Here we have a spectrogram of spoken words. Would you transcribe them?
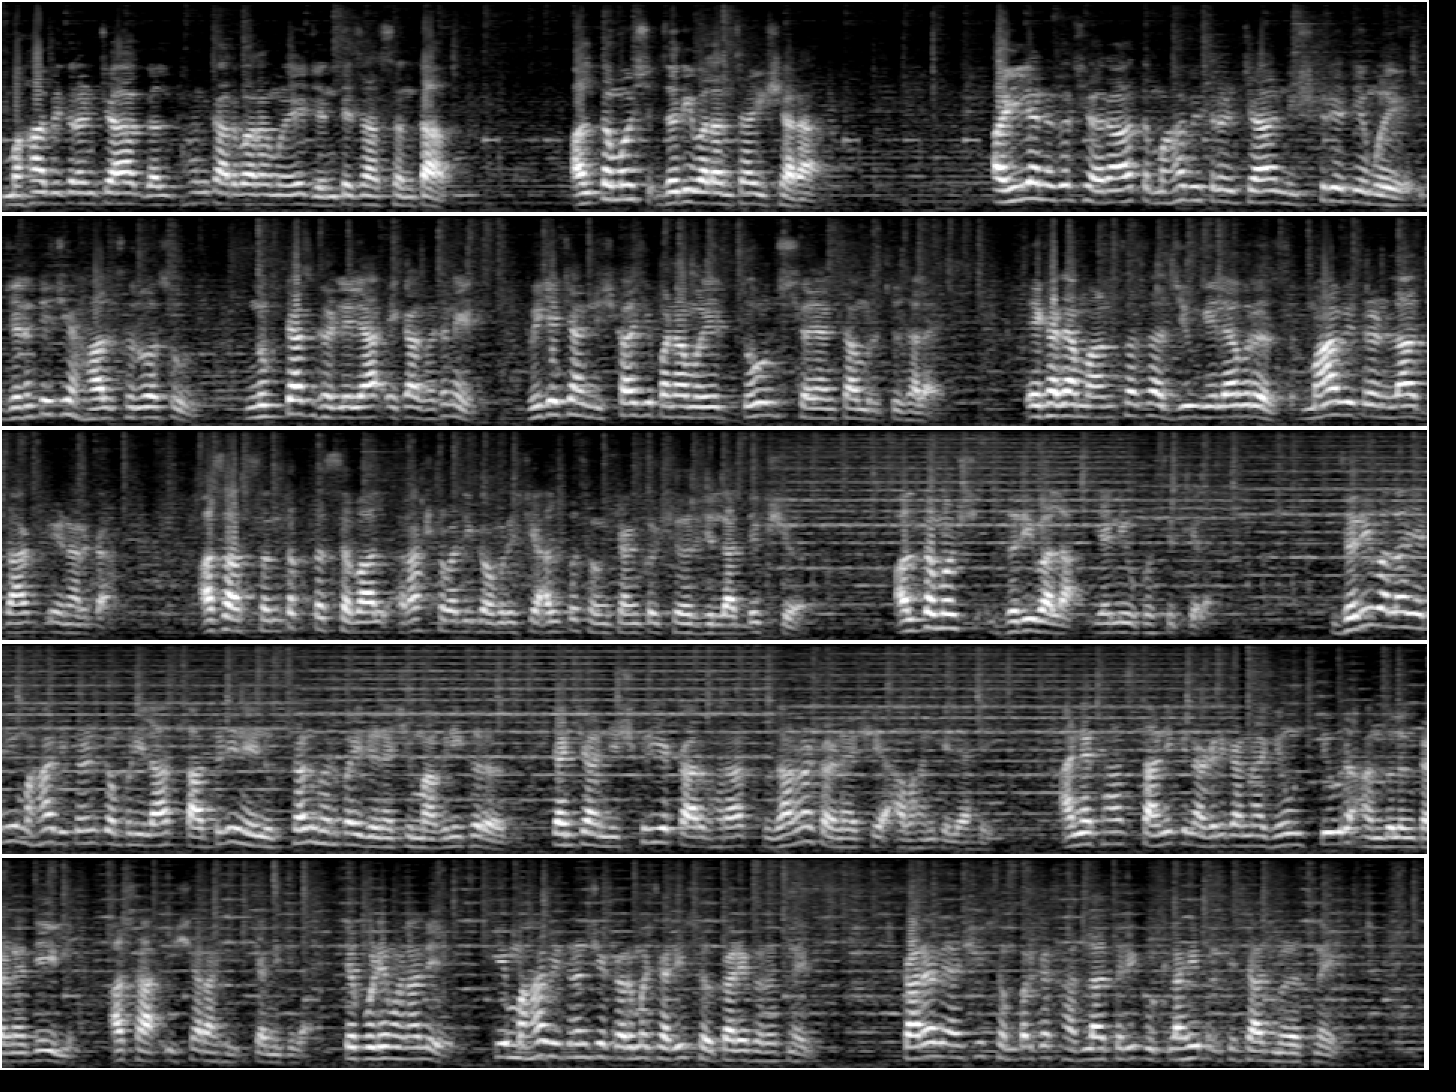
महावितरणच्या गलथान कारभारामुळे जनतेचा संताप अल्तमश जरीवालांचा इशारा. अहिल्यानगर शहरात महावितरणच्या निष्क्रियतेमुळे जनतेचे हाल सुरू असून नुकत्याच घडलेल्या एका घटनेत विजेच्या निष्काळजीपणामुळे दोन शेळ्यांचा मृत्यू झालाय. एखाद्या माणसाचा जीव गेल्यावरच महावितरणला जाग येणार का? असा संतप्त सवाल राष्ट्रवादी काँग्रेसचे अल्पसंख्याक शहर जिल्हाध्यक्ष अल्तमश जरीवाला यांनी उपस्थित केला जरीवाला यांनी महावितरण कंपनीला तातडीने नुकसान भरपाई देण्याची मागणी करत त्यांच्या निष्क्रिय कारभारात सुधारणा करण्याचे आवाहन केले आहे. अन्यथा स्थानिक नागरिकांना घेऊन तीव्र आंदोलन करण्यात येईल असा इशाराही त्यांनी दिला. ते पुढे म्हणाले की महावितरणचे कर्मचारी सहकार्य करत नाहीत. कार्यालयाशी संपर्क साधला तरी कुठलाही प्रतिसाद मिळत नाही.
